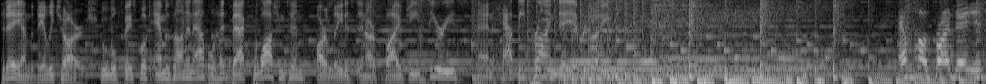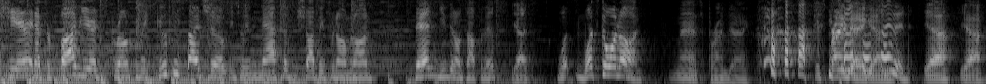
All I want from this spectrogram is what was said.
Today on the Daily Charge, Google, Facebook, Amazon, and Apple head back to Washington, our latest in our 5G series, and happy Prime Day, everybody! Amazon's Prime Day is here, and after five years, it's grown from a goofy sideshow into a massive shopping phenomenon. Ben, you've been on top of this. Yes. What What's going on? Man, it's Prime Day. it's You Prime sound Day so again. excited. Yeah, yeah.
